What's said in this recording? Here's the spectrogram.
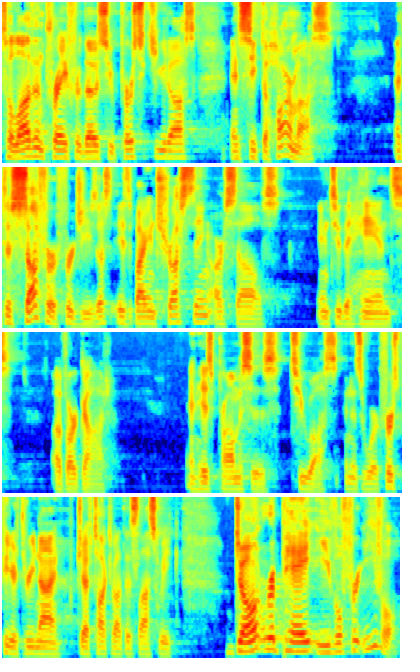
to love and pray for those who persecute us and seek to harm us, and to suffer for Jesus is by entrusting ourselves into the hands of our God and his promises to us in his word. 1 Peter 3 9, Jeff talked about this last week. Don't repay evil for evil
